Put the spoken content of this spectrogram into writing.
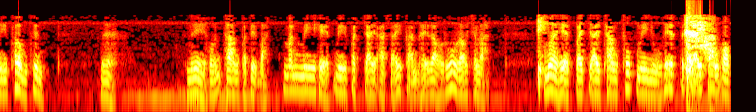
มีเพิ่มขึ้นนี่นี่หนทางปฏิบัติ มันมีเหตุมีปัจจัยอาศัยกันให้เรารู้เราฉลาด เมื่อเหตุปัจจัยทางทุกข์มีอยู่เหตุปัจจัยทางออก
